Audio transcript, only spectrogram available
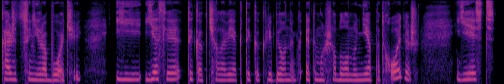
кажется нерабочей. И если ты как человек, ты как ребенок этому шаблону не подходишь, есть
